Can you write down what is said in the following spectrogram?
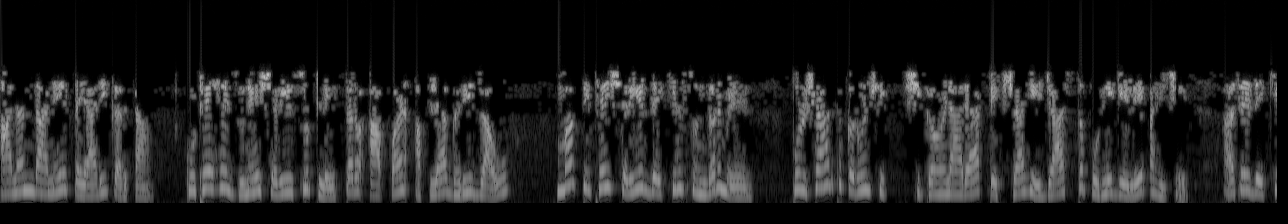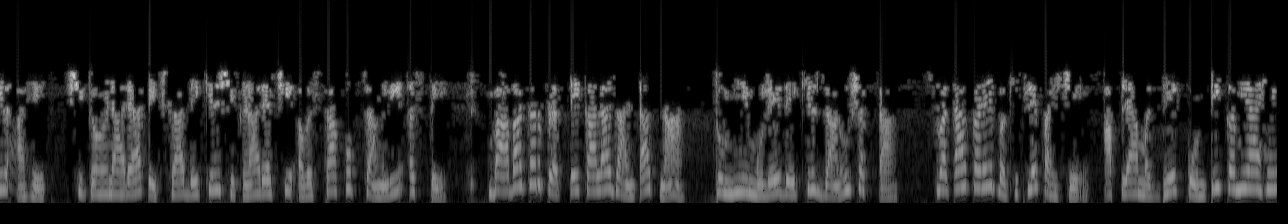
आनंदाने तयारी करता. कुठे हे जुने शरीर सुटले तर आपण आपल्या घरी जाऊ? मग तिथे शरीर देखील सुंदर मिळेल. पुरुषार्थ करून शिकवणाऱ्यापेक्षाही जास्त पुढे गेले पाहिजे. असे देखील आहेत. शिकवणाऱ्यापेक्षा देखील शिकणाऱ्याची अवस्था खूप चांगली असते. बाबा तर प्रत्येकाला जाणतात ना? तुम्ही मुले देखील जाणू शकता. स्वतःकडे बघितले पाहिजे. आपल्यामध्ये कोणती कमी आहे?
